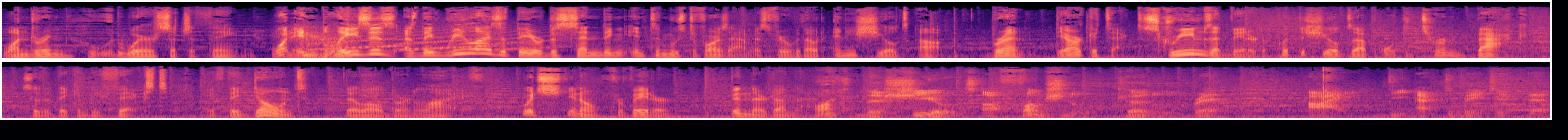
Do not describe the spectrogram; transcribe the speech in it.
wondering who would wear such a thing. What in blazes? As they realize that they are descending into Mustafar's atmosphere without any shields up, Bren, the architect, screams at Vader to put the shields up or to turn back so that they can be fixed. If they don't, they'll all burn alive. Which, you know, for Vader, been there, done that. What? The shields are functional, Colonel Bren. I deactivated them.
